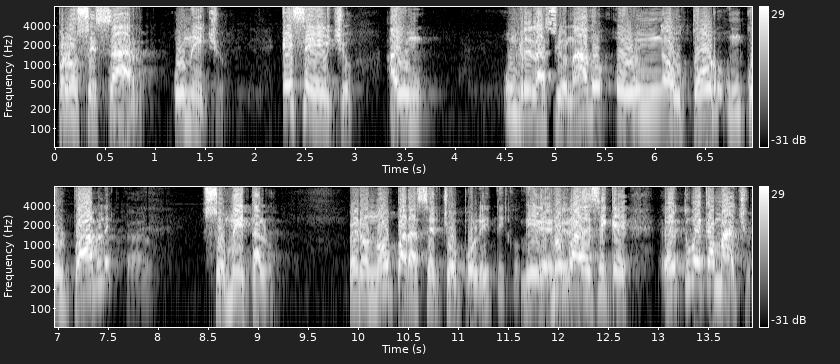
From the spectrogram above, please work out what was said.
Procesar un hecho. Ese hecho, hay un, un relacionado o un autor, un culpable, sométalo. Pero no para hacer show político. Mire, no el- para decir que eh, ves Camacho,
